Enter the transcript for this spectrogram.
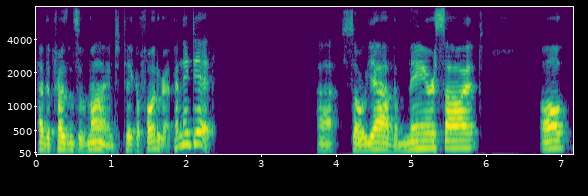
had the presence of mind to take a photograph, and they did. Uh, so yeah, the mayor saw it, all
